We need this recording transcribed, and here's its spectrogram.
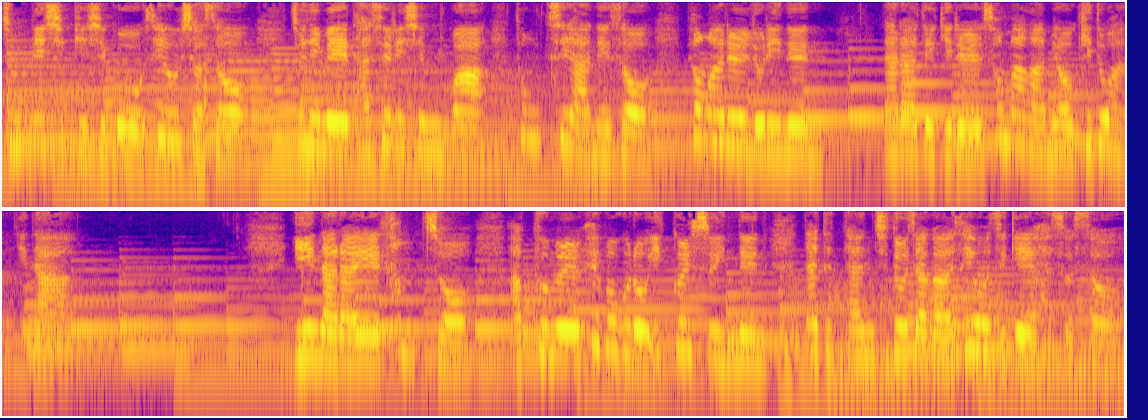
준비시키시고 세우셔서 주님의 다스리심과 통치 안에서 평화를 누리는 나라 되기를 소망하며 기도합니다. 이 나라의 상처, 아픔을 회복으로 이끌 수 있는 따뜻한 지도자가 세워지게 하소서.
